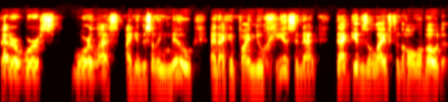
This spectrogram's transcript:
better, worse, more or less. I can do something new and I can find new chias in that. That gives a life to the whole avoda.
